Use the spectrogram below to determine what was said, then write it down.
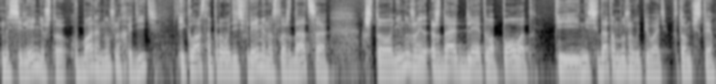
населению, что в бары нужно ходить. И классно проводить время, наслаждаться, что не нужно ждать для этого повод, и не всегда там нужно выпивать, в том числе.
